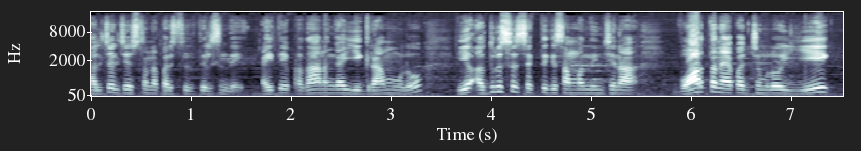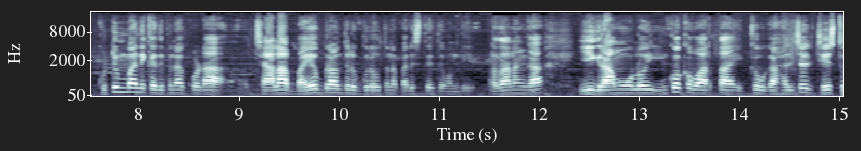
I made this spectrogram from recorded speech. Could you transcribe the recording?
హల్చల్ చేస్తున్న పరిస్థితి తెలిసిందే. అయితే ప్రధానంగా ఈ గ్రామంలో ఈ అదృశ్య శక్తికి సంబంధించిన వార్త నేపథ్యంలో ఏ కుటుంబాన్ని కదిపినా కూడా చాలా భయభ్రాంతులకు గురవుతున్న పరిస్థితి ఉంది. ప్రధానంగా ఈ గ్రామంలో ఇంకొక వార్త ఎక్కువగా హల్చల్ చేస్తూ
